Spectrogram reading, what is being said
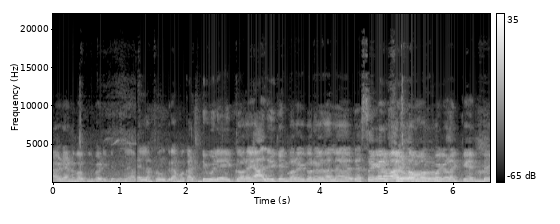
അവിടെയാണ് ബബ്ലു പഠിക്കുന്നത്. എല്ലാം പ്രോഗ്രാം ഒക്കെ അടിപൊളിയായി. കുറെ ആലോചിക്കാൻ കുറെ കുറെ നല്ല രസകരമായിട്ടുള്ള ഓർമ്മകളൊക്കെ ഉണ്ട്.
